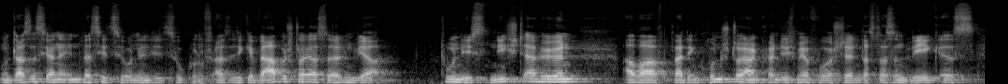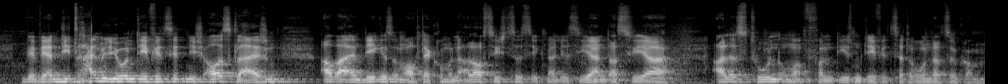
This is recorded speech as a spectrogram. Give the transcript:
Und das ist ja eine Investition in die Zukunft. Also die Gewerbesteuer sollten wir tunlichst nicht erhöhen. Aber bei den Grundsteuern könnte ich mir vorstellen, dass das ein Weg ist. Wir werden die drei Millionen Defizit nicht ausgleichen, aber ein Weg ist, um auch der Kommunalaufsicht zu signalisieren, dass wir alles tun, um von diesem Defizit runterzukommen.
